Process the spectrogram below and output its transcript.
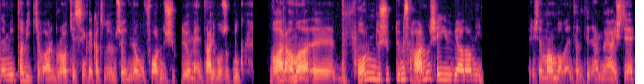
önemi tabii ki var bro. Kesinlikle katılıyorum söylediğine. O form düşüklüğü, mental bozukluk var ama, eee, bu form düşüklüğü mesela Harden şey gibi bir adam değil. İşte Mamba mentality'den veya işte,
